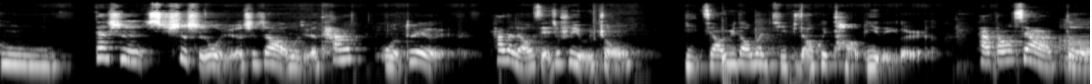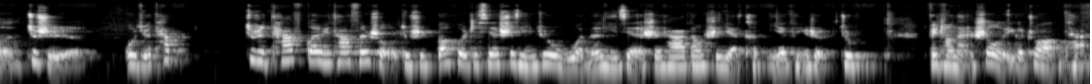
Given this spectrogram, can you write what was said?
嗯，但是事实我觉得是这样。我觉得他，我对他的了解就是有一种比较遇到问题比较会逃避的一个人。他当下的就是，我觉得他就是他关于他分手，就是包括这些事情，就是我能理解的是，他当时也肯也肯定是就是。非常难受的一个状态，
